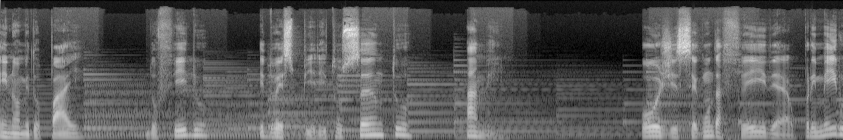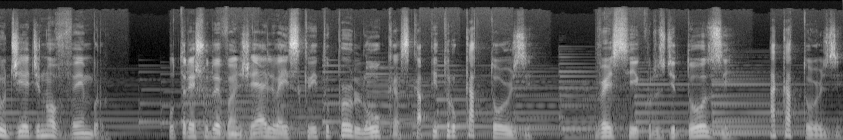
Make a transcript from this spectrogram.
Em nome do Pai, do Filho e do Espírito Santo. Amém. Hoje, segunda-feira, o primeiro dia de novembro. O trecho do Evangelho é escrito por Lucas, capítulo 14, versículos de 12 a 14.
